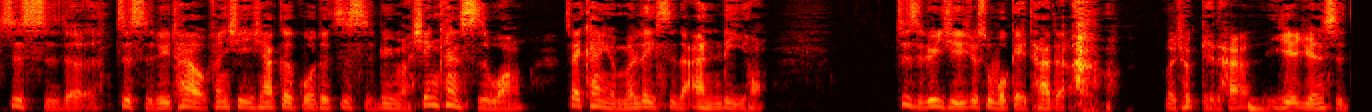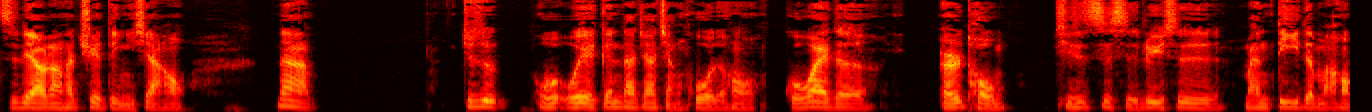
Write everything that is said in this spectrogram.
致死的致死率，他有分析一下各国的致死率嘛？先看死亡，再看有没有类似的案例哦。致死率其实就是我给他的，我就给他一些原始资料，让他确定一下哦。那就是我我也跟大家讲过的哦，国外的儿童其实致死率是蛮低的嘛哦。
